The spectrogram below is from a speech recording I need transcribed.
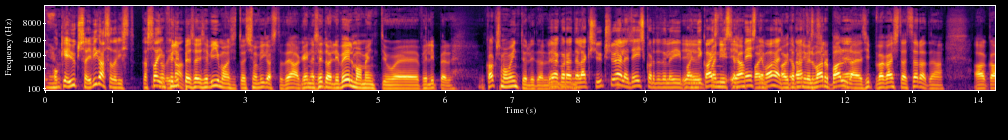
okei okay,, üks sai vigastada vist, kas sai no või ei Felipe saanud? sai see viimane situatsioon vigastada ja, aga enne seda oli veel moment ju eh, Felipel, kaks momenti oli tal. ühe korra ta läks üks-ühele, teist korda ta lõi, pandi kastist jah, sealt meeste vahelt. aga ta pani veel varba alla ja Sipp väga hästi tahtis ära teha. aga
